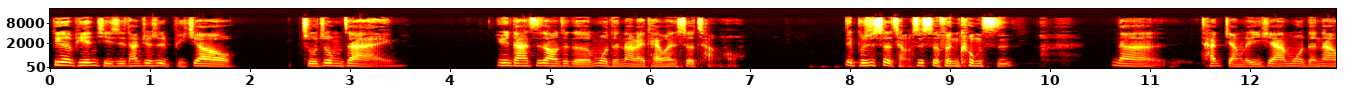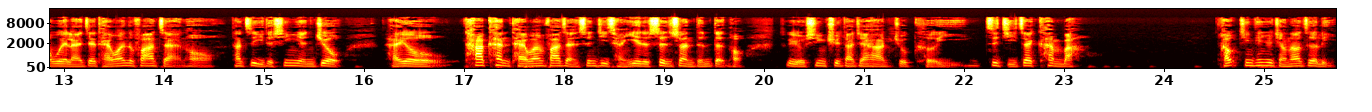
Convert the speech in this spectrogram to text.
第二篇其实他就是比较着重在，因为大家知道这个莫德纳来台湾设厂哦，那不是设厂，是设分公司。那他讲了一下莫德纳未来在台湾的发展哦，他自己的新研究，还有他看台湾发展生技产业的胜算等等哦。这个有兴趣，大家就可以自己再看吧。好，今天就讲到这里。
